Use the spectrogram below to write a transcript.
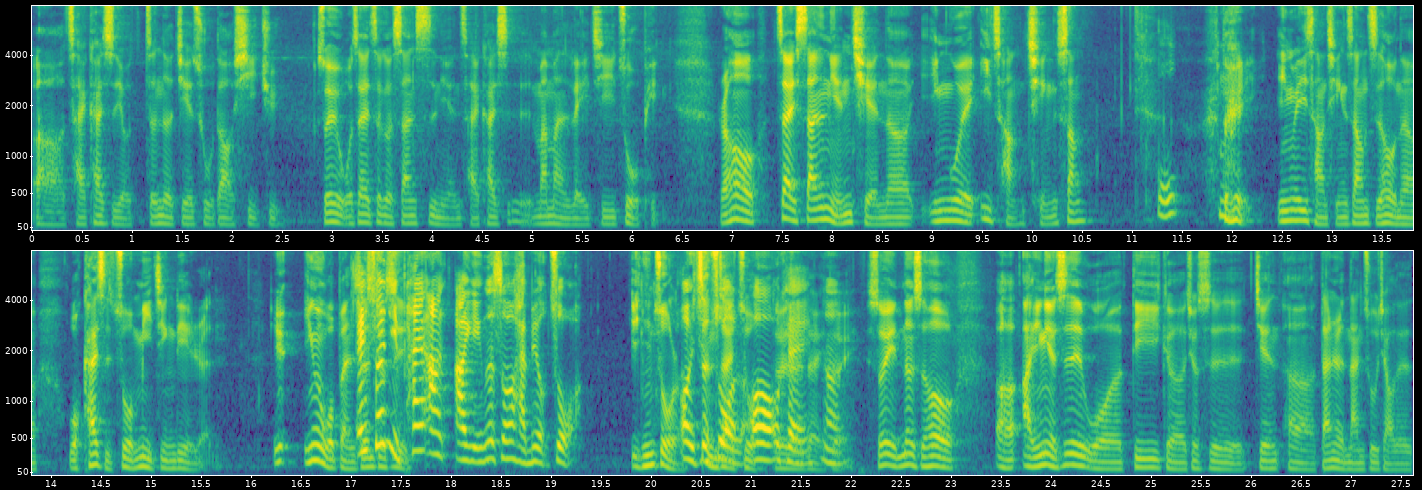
呃才开始有真的接触到戏剧。所以我在这个三四年才开始慢慢累积作品。然后在三年前呢，因为一场情伤，哦，对。因为一场情伤之后呢，我开始做秘境猎人，因为因为我本身，哎，所以你拍阿阿莹的时候还没有做，已经做了，哦，正在做，哦，OK，对对。对，所以那时候，呃，阿莹也是我第一个就是兼呃担任男主角的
